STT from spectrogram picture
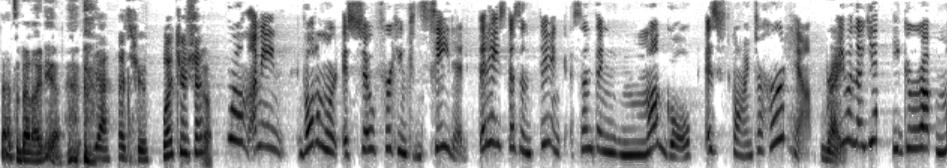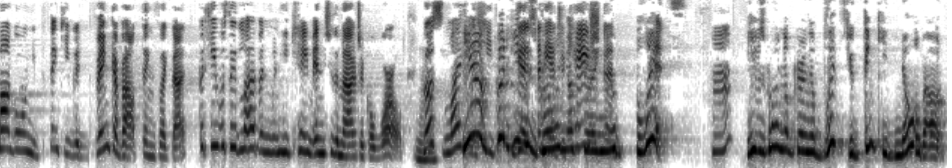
that's a bad idea. Yeah, that's true. What, Trisha? So- Well, I mean, Voldemort is so freaking conceited that he doesn't think something Muggle is going to hurt him. Right. Even though, yeah, he grew up Muggle and you'd think he would think about things like that, but he was 11 when he came into the magical world. Mhm. Most likely yeah, he but didn't he get was any growing up during education. the Blitz. Hmm? He was growing up during a Blitz. You'd think he'd know about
